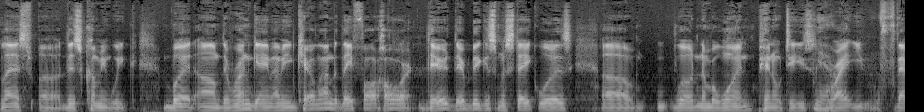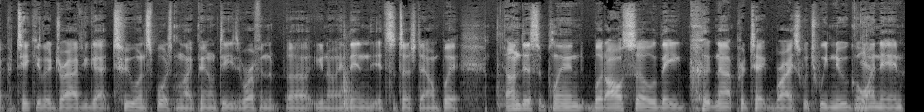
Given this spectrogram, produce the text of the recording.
last uh, this coming week. But um, the run game, I mean, Carolina they fought hard. Their their biggest mistake was, uh, well, number one, penalties, Yeah. right? You, for that particular drive, you got two unsportsmanlike penalties, roughing the, uh, you know, and then it's a touchdown. But undisciplined, but also they could not protect Bryce, which we knew going in.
